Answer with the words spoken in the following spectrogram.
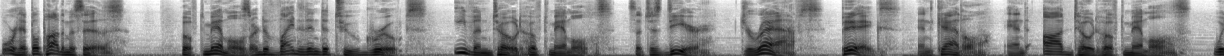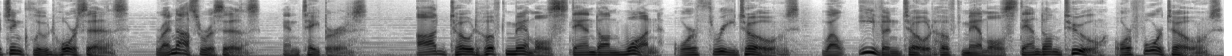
or hippopotamuses. Hoofed mammals are divided into two groups even-toed hoofed mammals, such as deer, giraffes, pigs, and cattle, and odd-toed hoofed mammals, which include horses, rhinoceroses, and tapirs. Odd-toed hoofed mammals stand on one or three toes, while even-toed hoofed mammals stand on two or four toes.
